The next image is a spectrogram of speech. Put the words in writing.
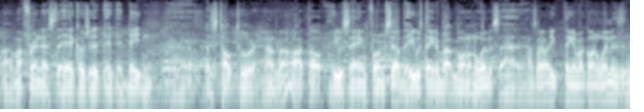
uh, my friend that's the head coach at, at, at Dayton, uh, I just talked to her. And I was like, oh, I thought he was saying for himself that he was thinking about going on the women's side. And I was like, oh, you thinking about going to women's? And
